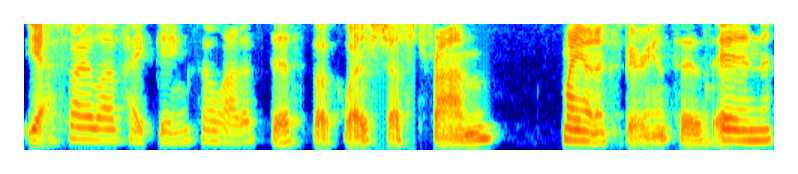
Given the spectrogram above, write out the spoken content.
yeah, so I love hiking. So a lot of this book was just from my own experiences in,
